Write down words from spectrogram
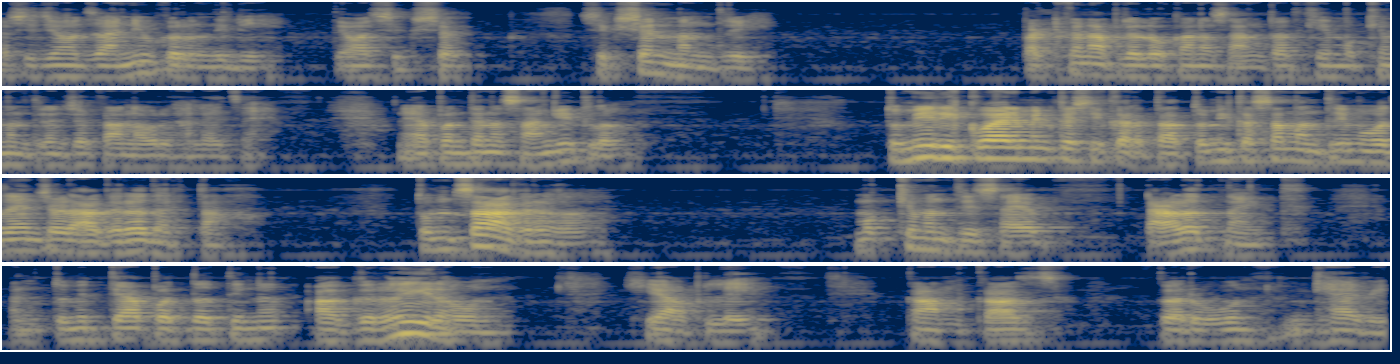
अशी जेव्हा जाणीव करून दिली तेव्हा शिक्षक शिक्षण मंत्री पटकन आपल्या लोकांना सांगतात की मुख्यमंत्र्यांच्या कानावर घालायचं आहे. आणि आपण त्यांना सांगितलं तुम्ही रिक्वायरमेंट कशी करता? तुम्ही कसा मंत्री महोदयांच्याकडे आग्रह धरता? तुमचा आग्रह मुख्यमंत्री साहेब टाळत नाहीत. आणि तुम्ही त्या पद्धतीनं आग्रही राहून हे आपले कामकाज करवून घ्यावे.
